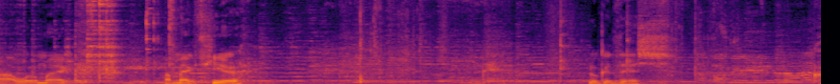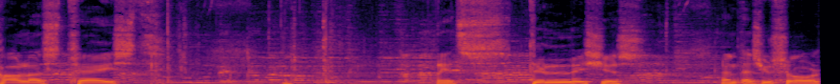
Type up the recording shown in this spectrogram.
I will make, I make here, look at this, colors, taste, it's delicious. And as you saw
